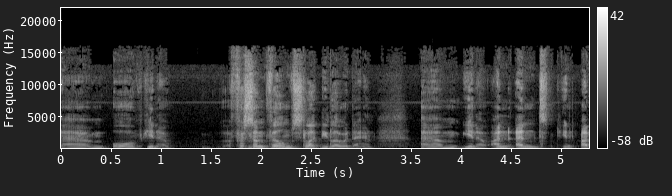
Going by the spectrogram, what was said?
um, or you know, for some films slightly lower down. Um, you know, and and uh,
